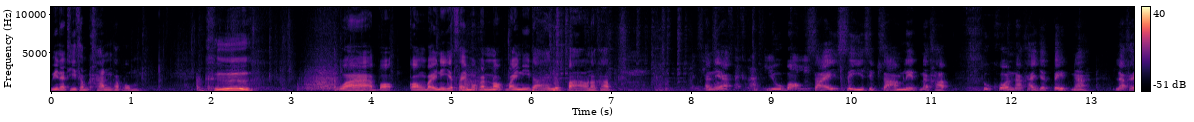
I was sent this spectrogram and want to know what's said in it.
วินาทีสำคัญครับผม คือว่าเบาะกล่องใบนี้จะใส่หมวกกันน็อกใบนี้ได้หรือเปล่านะครับ อันเนี้ย U box ไซส์43 ลิตรนะครับ ทุกคนถ้าใครจะติดนะ แล้วใคร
